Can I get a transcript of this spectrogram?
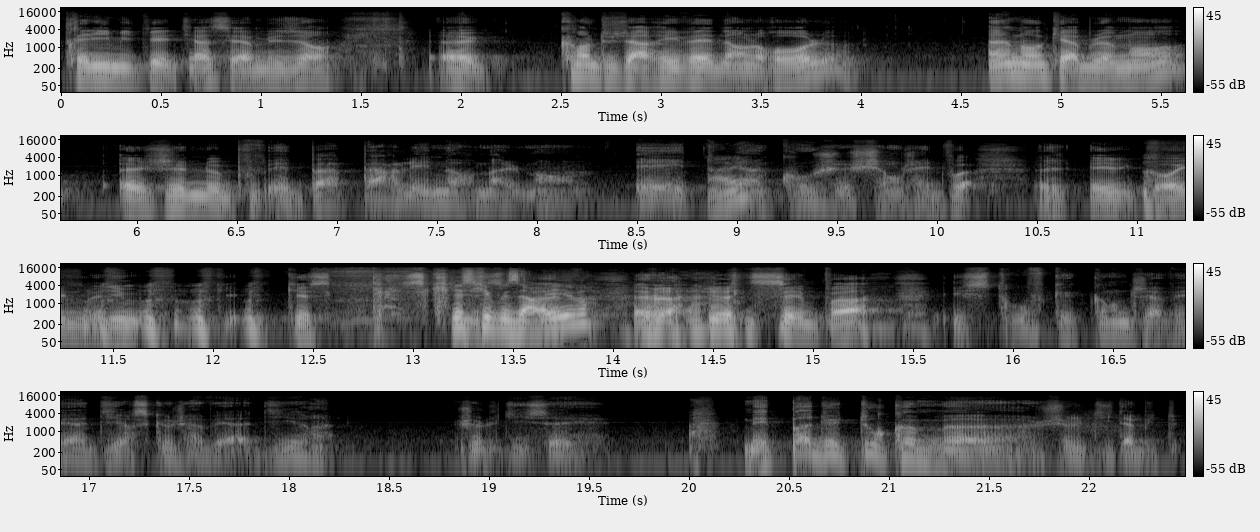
très limité. Tiens, c'est amusant. Euh, quand j'arrivais dans le rôle, immanquablement, euh, je ne pouvais pas parler normalement. Et tout d'un coup, je changeais de voix. Euh, et Corinne me dit Qu'est-ce qui, vous arrive eh ben, Je ne sais pas. Il se trouve que quand j'avais à dire ce que j'avais à dire, je le disais. Mais pas du tout comme je le dis d'habitude.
